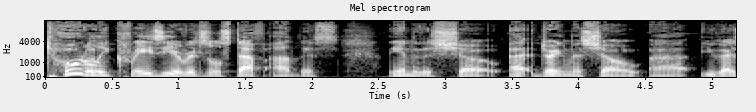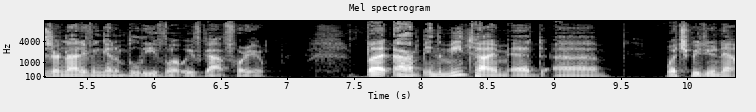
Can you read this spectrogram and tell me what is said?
totally crazy original stuff on this the end of this show uh, during this show. Uh, you guys are not even gonna believe what we've got for you. But um, in the meantime, Ed, uh, what should we do now?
